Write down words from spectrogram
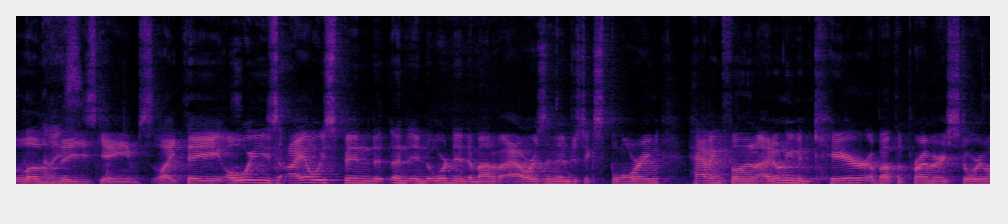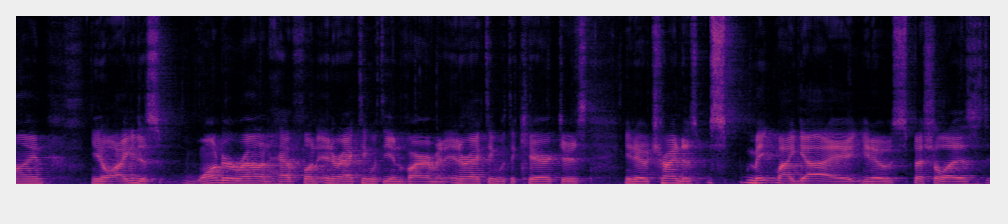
love Nice. these games. Like they always, I always spend an inordinate amount of hours in them, just exploring, having fun. I don't even care about the primary storyline. You know, I can just wander around and have fun interacting with the environment, interacting with the characters. You know, trying to make my guy, you know, specialized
